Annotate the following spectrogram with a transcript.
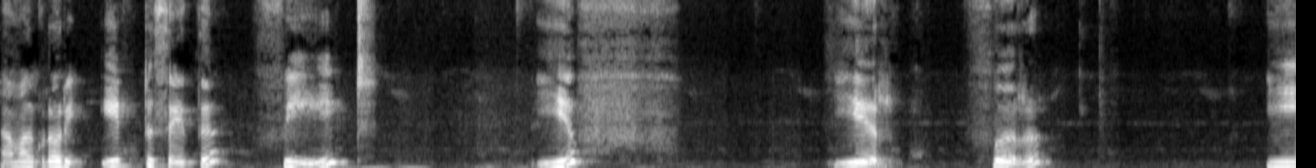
நம்ம அது கூட ஒரு இட்டு சேர்த்து ஃபீட் இஃப் இர் ஃபிர் ஈ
